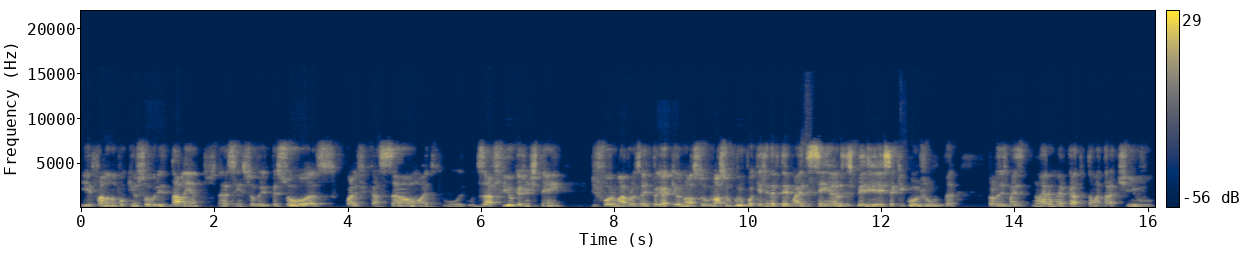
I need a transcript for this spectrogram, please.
e falando um pouquinho sobre talentos, né? assim, sobre pessoas, qualificação, a, o, o desafio que a gente tem de formar professores. A gente pegar aqui o nosso, o nosso grupo aqui, a gente deve ter mais de 100 anos de experiência aqui conjunta para vocês, mas não era um mercado tão atrativo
